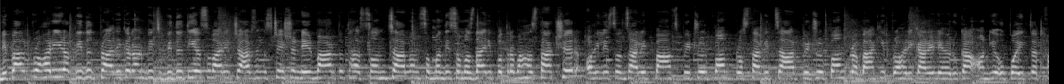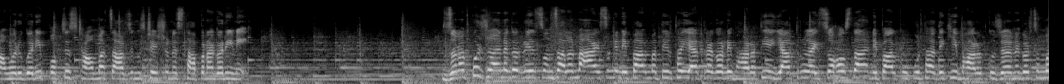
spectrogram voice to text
नेपाल प्रहरी र विद्युत प्राधिकरण बीच विद्युतीय सवारी चार्जिङ स्टेसन निर्माण तथा सञ्चालन सम्बन्धी समझदारी पत्रमा हस्ताक्षर अहिले सञ्चालित पाँच पेट्रोल पम्प प्रस्तावित चार पेट्रोल पम्प र बाँकी प्रहरी कार्यालयहरूका अन्य उपयुक्त ठाउँहरू गरी पच्चिस ठाउँमा चार्जिङ स्टेसन स्थापना गरिने। जनकपुर जयनगर रेल सञ्चालनमा आएसँगै नेपालमा तीर्थयात्रा गर्ने भारतीय यात्रुलाई सहजता नेपालको कुर्थादेखि भारतको जयनगरसम्म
